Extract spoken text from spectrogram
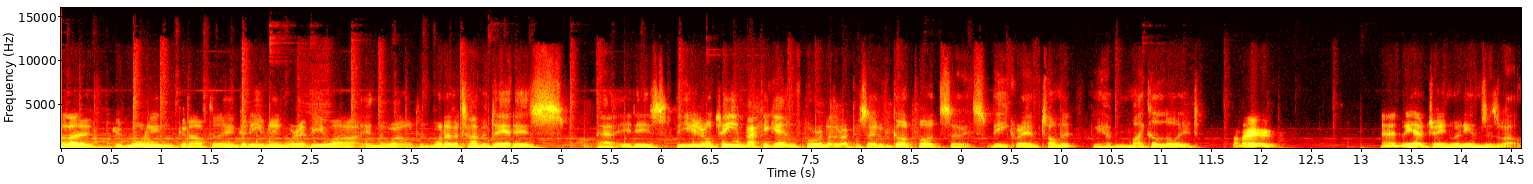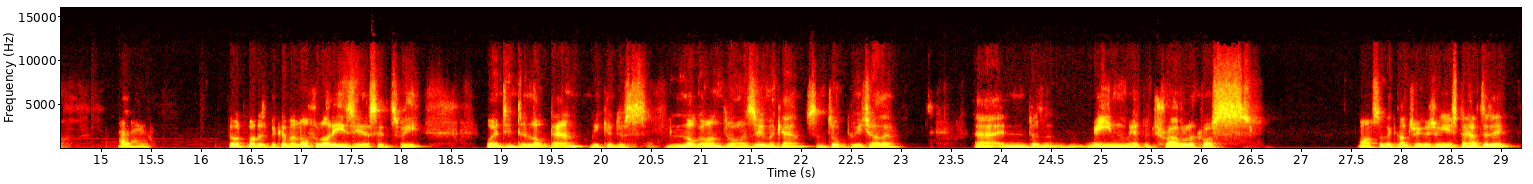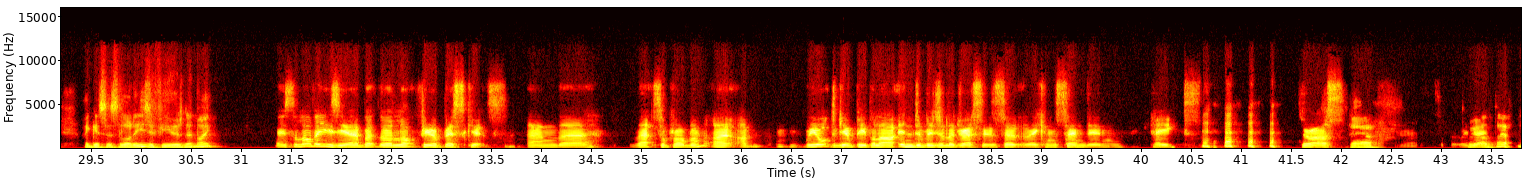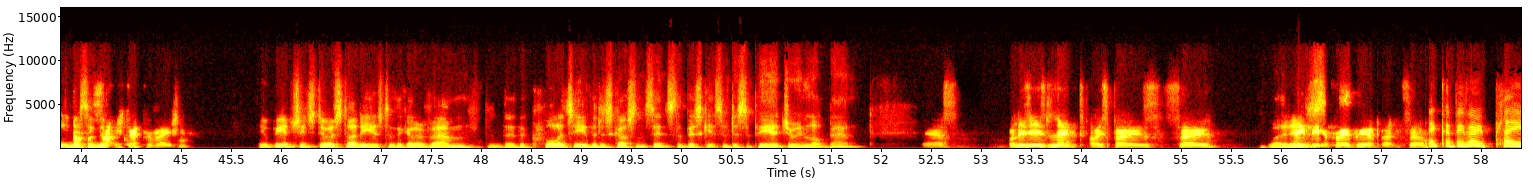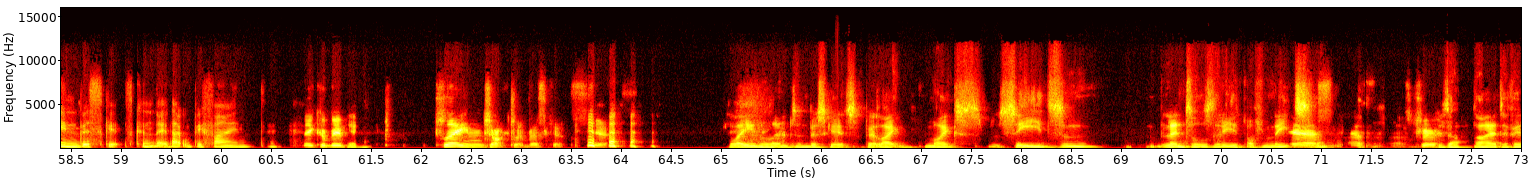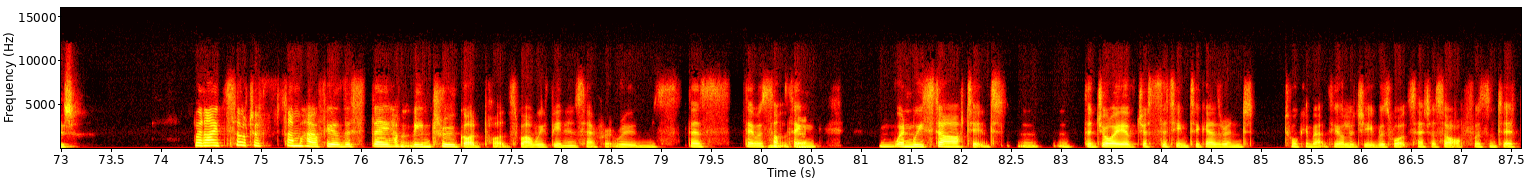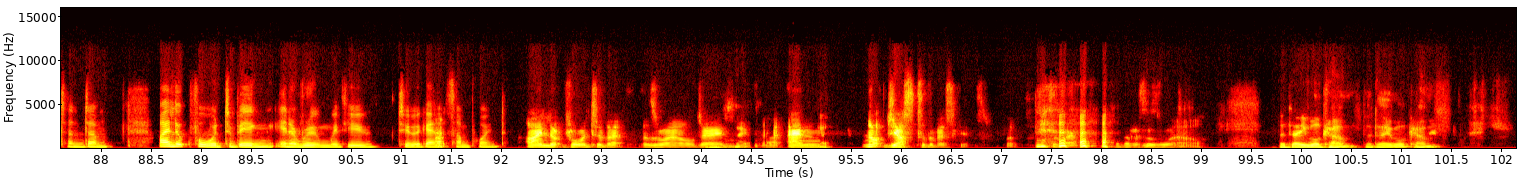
Hello, good morning, good afternoon, good evening, wherever you are in the world, and whatever time of day it is. Uh, it is the usual team back again for another episode of GodPod. So it's me, Graham Tomlin. We have Michael Lloyd. Hello. And we have Jane Williams as well. Hello. GodPod has become an awful lot easier since we went into lockdown. We can just log on to our Zoom accounts and talk to each other. Uh, and doesn't mean we have to travel across parts of the country, which we used to have to do. I guess it's a lot easier for you, isn't it, Mike? It's a lot easier, but there are a lot fewer biscuits, and uh, that's a problem. I, I, we ought to give people our individual addresses so that they can send in cakes to us. Yeah, we are definitely missing such the... deprivation. It would be interesting to do a study as to the kind of um, the, the quality of the discussion since the biscuits have disappeared during lockdown. Yes. Well, it is Lent, I suppose. So well, it maybe is. appropriate, but it could be very plain biscuits, couldn't they? That would be fine. They could be yeah. plain chocolate biscuits. Yeah. plain Lenten biscuits, a bit like Mike's seeds and lentils that he often eats. Yes, yes that's true. Bizarre diet of his. But I'd sort of somehow feel this they haven't been true God pods while we've been in separate rooms. There's there was mm, something when we started, the joy of just sitting together and talking about theology was what set us off, wasn't it? And um, I look forward to being in a room with you two again at some point. I look forward to that as well, Jane, uh, and yeah. not just to the biscuits, but to that, as well. The day will come. The day will come.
